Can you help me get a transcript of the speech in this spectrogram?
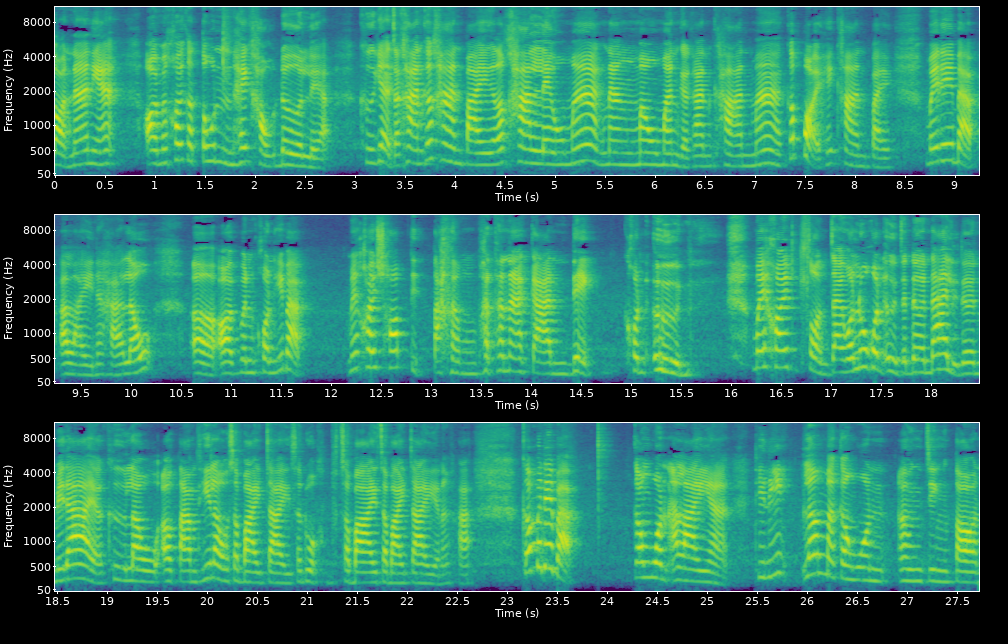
ก่อนหน้าเนี้ย ออยไม่ค่อยกระตุ้นให้เขาเดินเลยอะคืออยากจะคานก็คานไปแล้วคานเร็วมากนางเมามันกับการคานมาก ก็ปล่อยให้คานไป ไม่ได้แบบอะไรนะคะ แล้วเออออยเป็นคนที่แบบไม่ค่อยชอบติดตามพัฒนาการเด็กคนอื่น ไม่ค่อยสนใจว่าลูกคนอื่นจะเดินได้หรือเดินไม่ได้อะคือเราเอาตามที่เราสบายใจสะดวกสบายสบายใจอะนะคะ ก็ไม่ได้แบบกังวลอะไรอะทีนี้เริ่มมากังวลเอาจริงตอน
